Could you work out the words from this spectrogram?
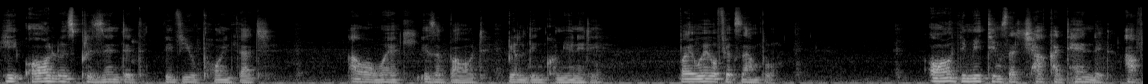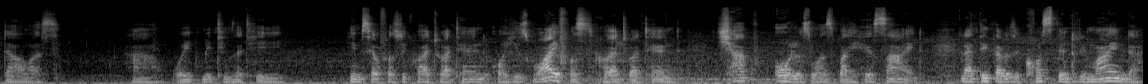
he always presented the viewpoint that our work is about building community. By way of example, all the meetings that Chuck attended after hours uh, were meetings that he himself was required to attend or his wife was required to attend. Chuck always was by his side. And I think that was a constant reminder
